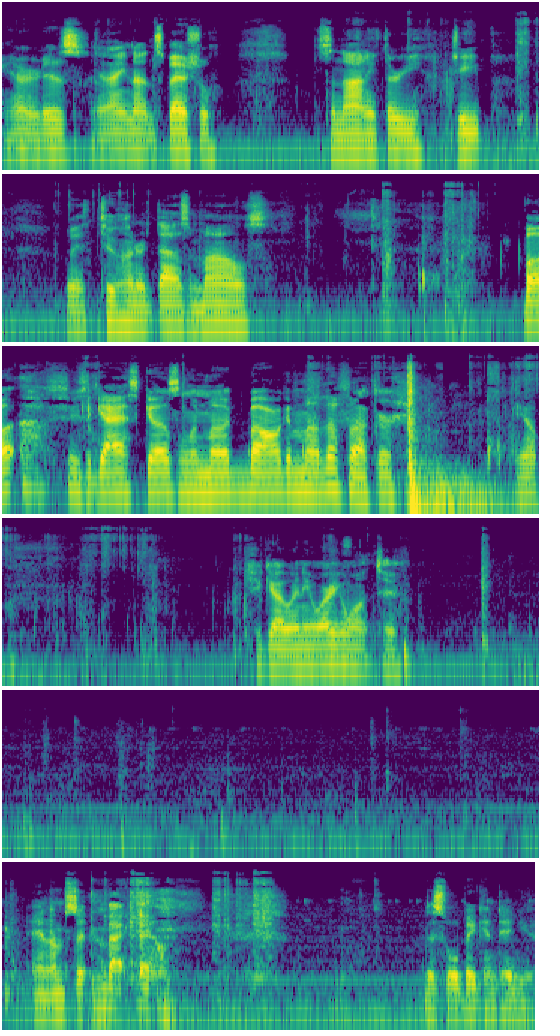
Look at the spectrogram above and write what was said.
there it is. It ain't nothing special. It's a 93 Jeep with 200,000 miles. But she's a gas guzzling, mud bogging motherfucker. Yep. Should go anywhere you want to. And I'm sitting back down. This will be continued.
